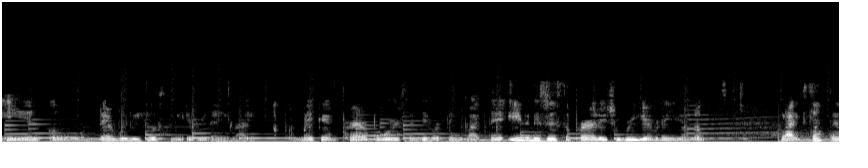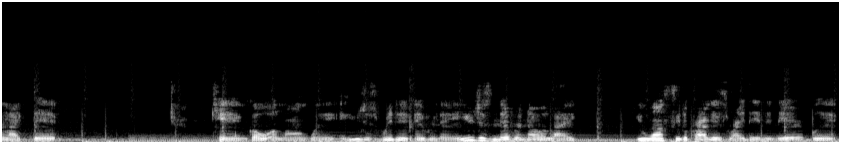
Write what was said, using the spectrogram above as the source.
and um, that really helps me every day. Like making prayer boards and different things like that. Even it's just a prayer that you read every day in your notes, like something like that can go a long way. And you just read it every day, and you just never know. Like you won't see the progress right then and there, but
